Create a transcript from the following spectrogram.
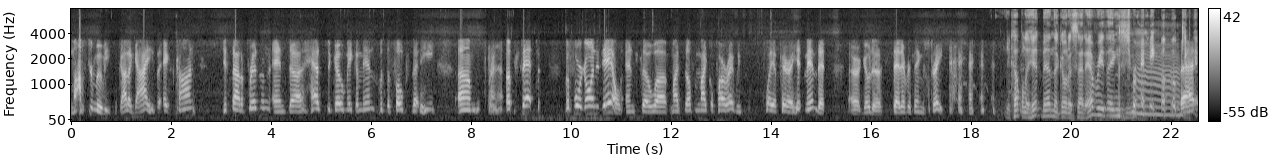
mobster movie. Got a guy, he's an ex-con, gets out of prison and uh, has to go make amends with the folks that he um, upset before going to jail. And so uh, myself and Michael Paré, we play a pair of hitmen that uh, go to set everything straight. A couple of hitmen that go to set everything hmm. straight. Okay.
